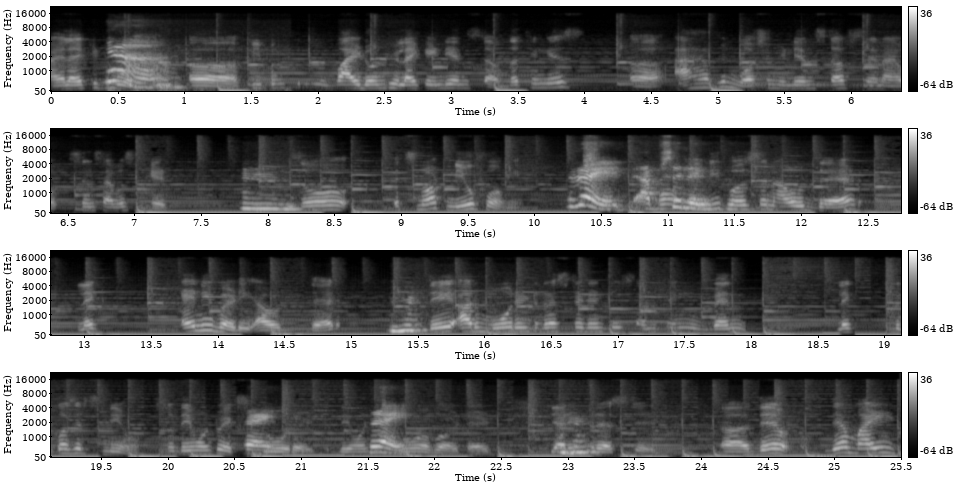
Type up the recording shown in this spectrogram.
I like it. Yeah. Uh, people, why don't you like Indian stuff? The thing is, uh, I have been watching Indian stuff since I since I was a kid, Mhm. so it's not new for me. Right. For any person out there, like anybody out there, Mhm. they are more interested into something when like because it's new so they want to explore it they want Right. to know about it they are Mhm. interested uh, there there might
